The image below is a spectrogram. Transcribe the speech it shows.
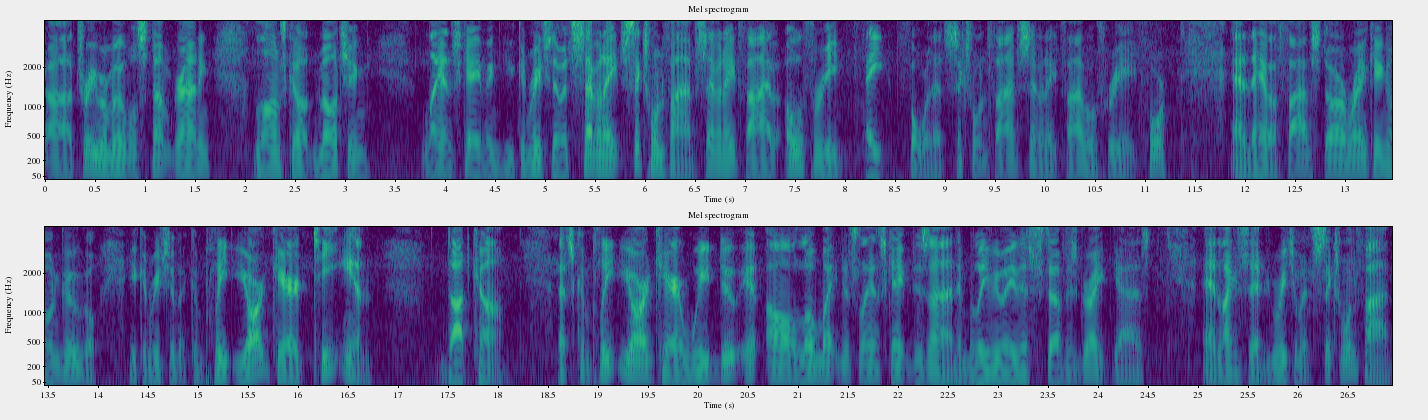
uh, tree removal, stump grinding, lawn scut mulching, landscaping. You can reach them at 78 615 785 0384. That's 615 785 0384. And they have a five star ranking on Google. You can reach them at CompleteYardCareTN.com. That's complete yard care. We do it all. Low maintenance landscape design. And believe you me, this stuff is great, guys. And like I said, reach them at 615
